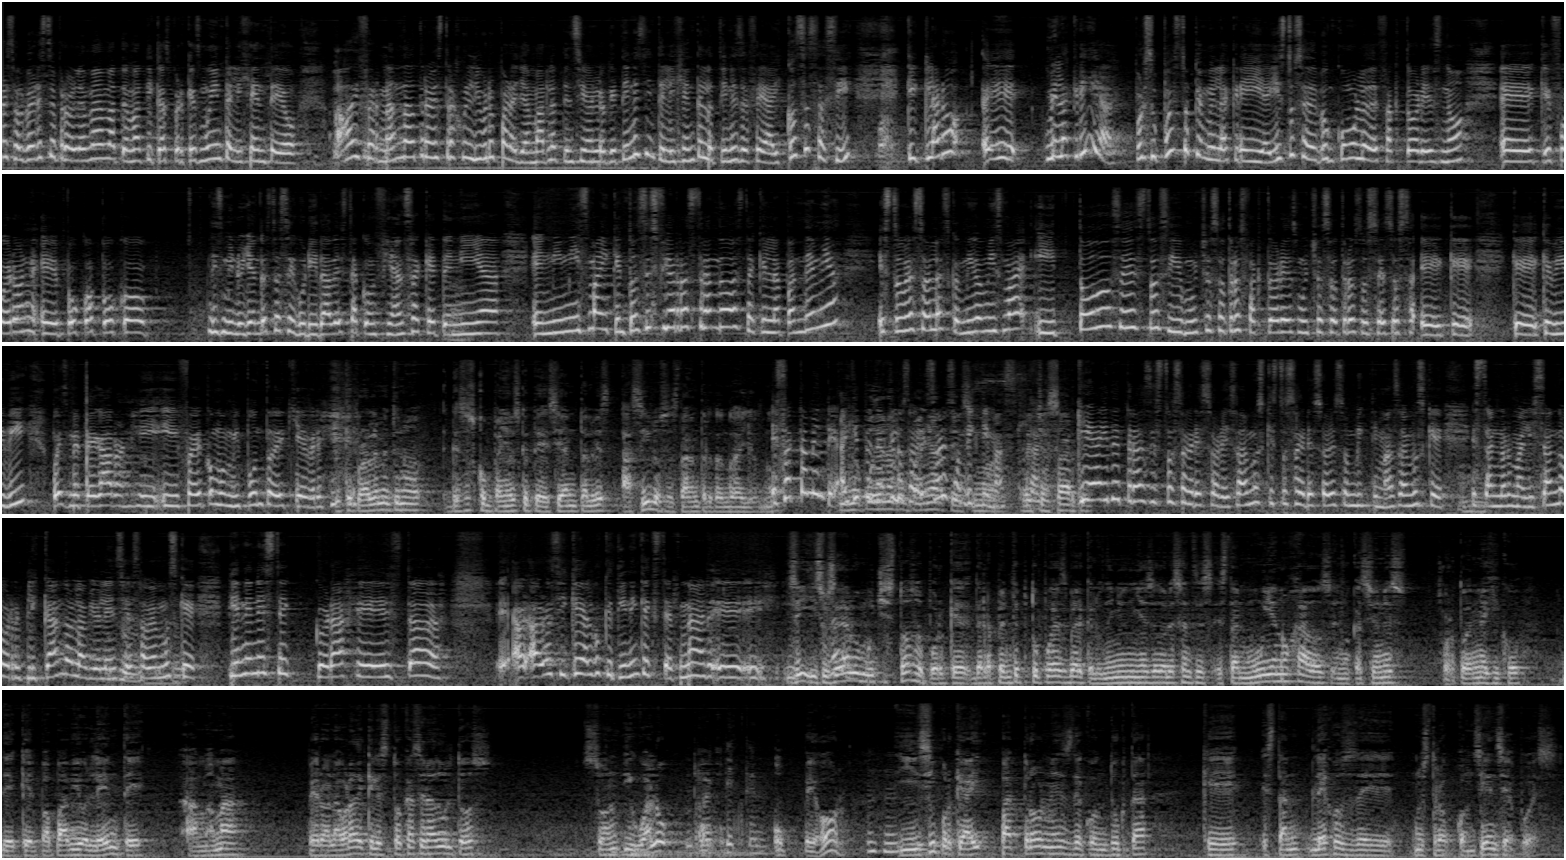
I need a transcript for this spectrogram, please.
resolver este problema de matemáticas porque es muy inteligente o ay Fernanda otra vez trajo un libro para llamar la atención. Lo que tienes de inteligente lo tienes de fea y cosas así que claro eh, me la creía, por supuesto que me la creía. Y esto se debe a un cúmulo de factores, ¿no? Eh, que fueron eh, poco a poco disminuyendo esta seguridad, esta confianza que tenía en mí misma y que entonces fui arrastrando hasta que en la pandemia estuve solas conmigo misma y todos estos y muchos otros factores, muchos otros sucesos eh, que, que, viví, pues me pegaron y, fue como mi punto de quiebre. Y que probablemente uno de esos compañeros que te decían tal vez así los estaban tratando a ellos, ¿no? Exactamente, hay que entender que los agresores son víctimas. Rechazarte. ¿Qué hay detrás de estos agresores? Sabemos que estos agresores son víctimas, sabemos que están normalizando o replicando la violencia, sabemos que tienen este coraje, esta eh, ahora sí que hay algo que tienen que externar. Eh, eh, sí, y sucede algo muy chistoso, porque de repente tú puedes ver que los niños, niñas y adolescentes están muy enojados en ocasiones, sobre todo en México, de que el papá violente a mamá, pero a la hora de que les toca ser adultos, son igual o, o, peor. Y sí, porque hay patrones de conducta que están lejos de nuestra conciencia, pues.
